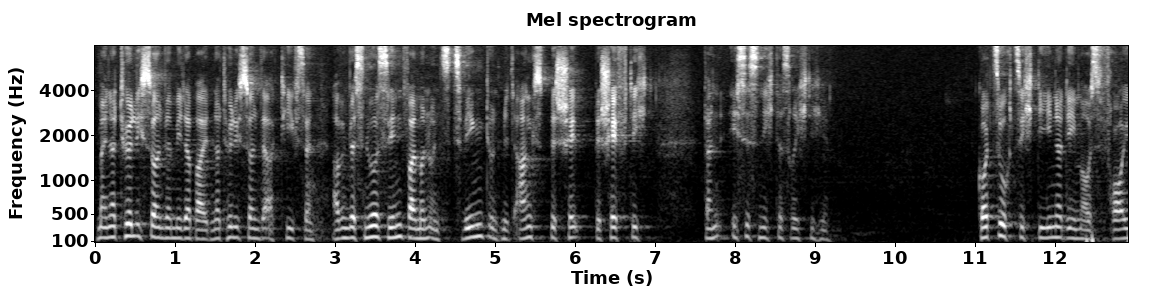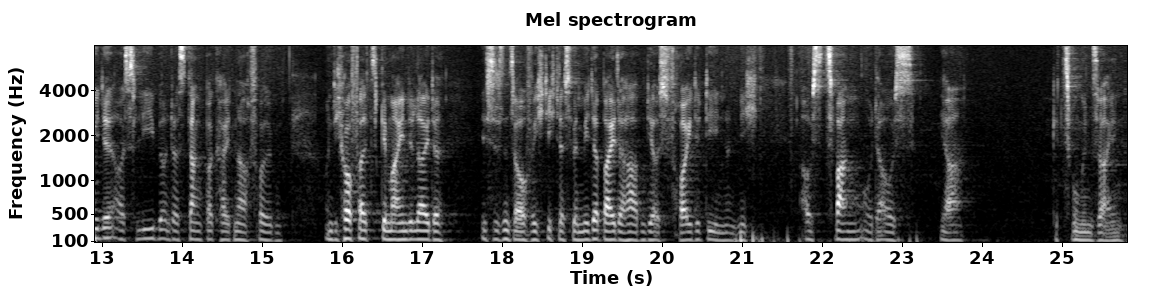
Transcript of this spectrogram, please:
Ich meine, natürlich sollen wir mitarbeiten, natürlich sollen wir aktiv sein. Aber wenn wir es nur sind, weil man uns zwingt und mit Angst beschäftigt, dann ist es nicht das Richtige. Gott sucht sich Diener, die ihm aus Freude, aus Liebe und aus Dankbarkeit nachfolgen. Und ich hoffe, als Gemeindeleiter ist es uns auch wichtig, dass wir Mitarbeiter haben, die aus Freude dienen und nicht aus Zwang oder aus ja, gezwungen sein.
